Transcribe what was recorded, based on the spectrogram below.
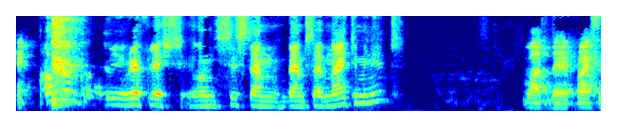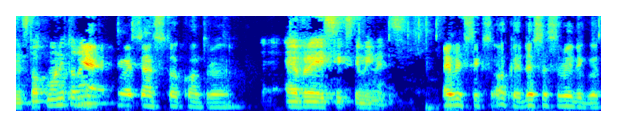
How long gonna be refresh on system themselves? 90 minutes? What the price and stock monitoring? Yeah, Price and stock control. Every 60 minutes. Every six. Okay, this is really good.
